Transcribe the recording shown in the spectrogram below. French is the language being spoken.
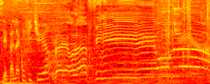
C'est pas de la confiture Vers l'infini et au-delà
